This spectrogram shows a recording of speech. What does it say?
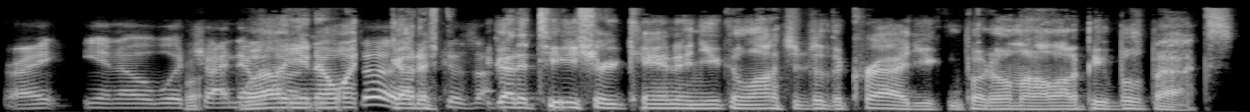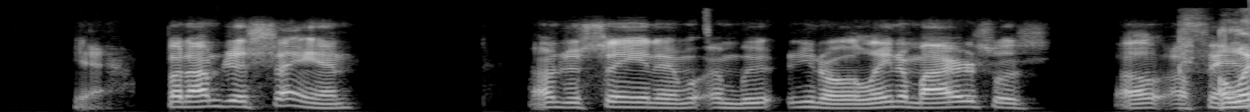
right? You know, which I never. well, you know what? You got a because you got a T-shirt cannon. You can launch it to the crowd. You can put them on a lot of people's backs. Yeah, but I'm just saying, I'm just saying, and, and we, you know, Elena Myers was a, a fan. Elena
